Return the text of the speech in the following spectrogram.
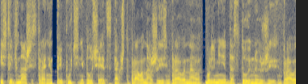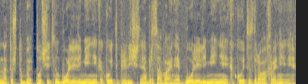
Если в нашей стране при Путине получается так, что право на жизнь, право на более-менее достойную жизнь, право на то, чтобы получить, ну, более или менее какое-то приличное образование, более или менее какое-то здравоохранение.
